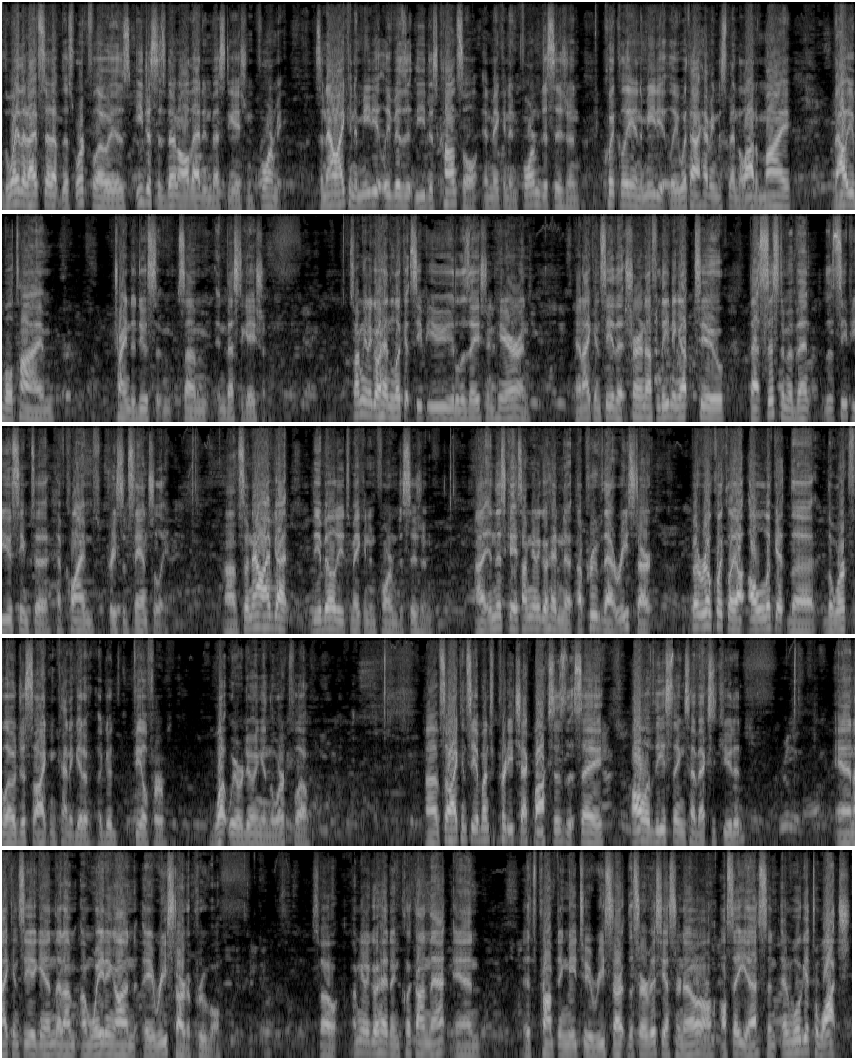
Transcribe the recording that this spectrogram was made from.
The way that I've set up this workflow is Aegis has done all that investigation for me. So now I can immediately visit the Aegis console and make an informed decision quickly and immediately without having to spend a lot of my valuable time trying to do some, some investigation. So I'm going to go ahead and look at CPU utilization here and and I can see that sure enough, leading up to that system event, the CPU seemed to have climbed pretty substantially. Um, so now I've got the ability to make an informed decision. Uh, in this case, I'm going to go ahead and uh, approve that restart. But real quickly, I'll, I'll, look at the, the workflow just so I can kind of get a, a, good feel for what we were doing in the workflow. Uh, so I can see a bunch of pretty check boxes that say all of these things have executed and I can see again that I'm, I'm waiting on a restart approval. So I'm going to go ahead and click on that and it's prompting me to restart the service, yes or no. I'll, I'll say yes, and, and we'll get to watch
